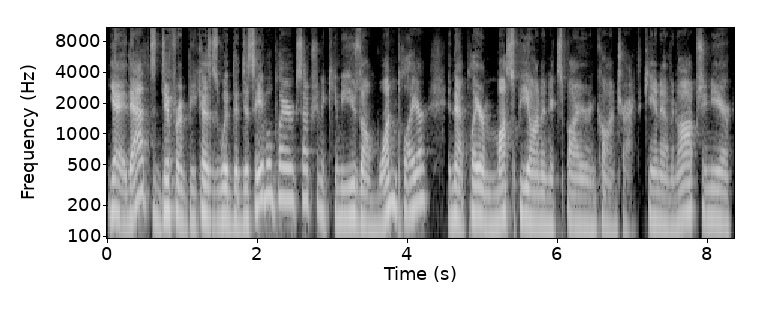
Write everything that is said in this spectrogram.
yeah, that's different because with the disabled player exception, it can be used on one player, and that player must be on an expiring contract. Can't have an option year,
